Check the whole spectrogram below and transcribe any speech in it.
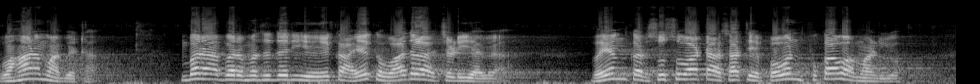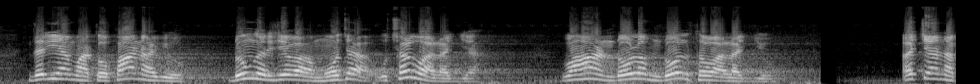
વહાણમાં બેઠા. બરાબર મધદરીએ એકાએક વાદળા ચડી આવ્યા. ભયંકર સુસવાટા સાથે પવન ફૂંકાવા માંડ્યો. દરિયામાં તોફાન આવ્યું. ડુંગર જેવા મોજા ઉછળવા લાગ્યા. વહાણ ડોલમ ડોલ થવા લાગ્યું. અચાનક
